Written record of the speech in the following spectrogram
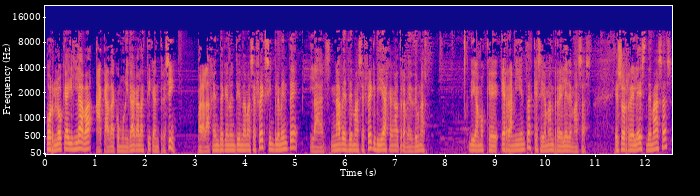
por lo que aislaba a cada comunidad galáctica entre sí. Para la gente que no entienda Mass Effect, simplemente las naves de Mass Effect viajan a través de unas, digamos que, herramientas que se llaman relé de masas. Esos relés de masas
